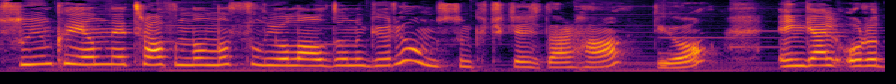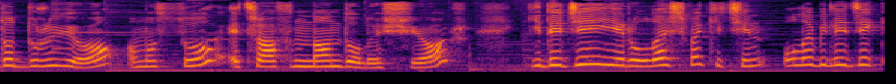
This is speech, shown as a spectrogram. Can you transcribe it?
Suyun kayanın etrafında nasıl yol aldığını görüyor musun küçük ejderha diyor. Engel orada duruyor ama su etrafından dolaşıyor. Gideceği yere ulaşmak için olabilecek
